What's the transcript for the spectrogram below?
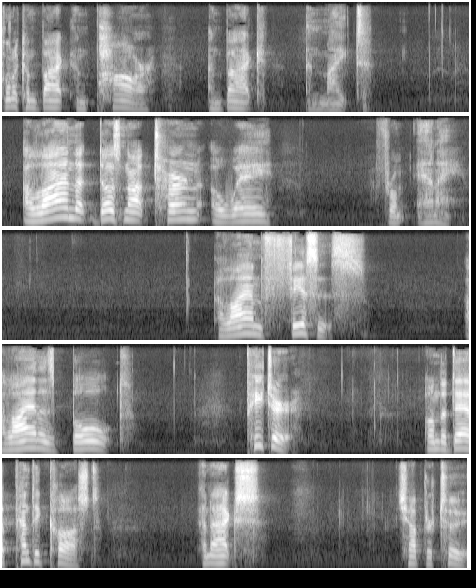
going to come back in power and back in might. A lion that does not turn away from any. A lion faces. A lion is bold. Peter, on the day of Pentecost, in Acts chapter 2.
